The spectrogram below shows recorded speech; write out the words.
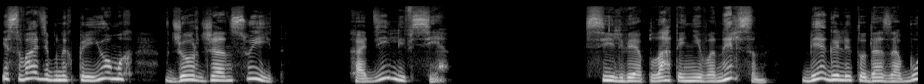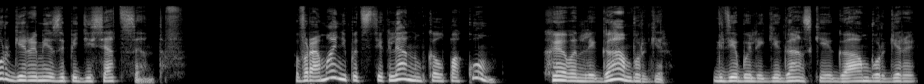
и свадебных приемах в Джорджиан Суит. Ходили все. Сильвия Плат и Нива Нельсон бегали туда за бургерами за 50 центов. В романе «Под стеклянным колпаком» «Хевенли Гамбургер» где были гигантские гамбургеры,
